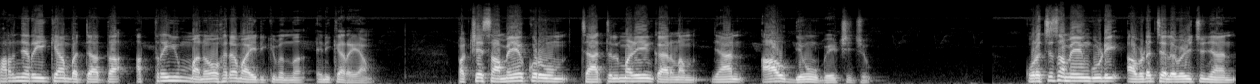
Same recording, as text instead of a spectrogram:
പറഞ്ഞറിയിക്കാൻ പറ്റാത്ത അത്രയും മനോഹരമായിരിക്കുമെന്ന് എനിക്കറിയാം. പക്ഷേ സമയക്കുറവും ചാറ്റൽ മഴയും കാരണം ഞാൻ ആ ഉദ്യമം ഉപേക്ഷിച്ചു. കുറച്ച് സമയം കൂടി അവിടെ ചെലവഴിച്ചു ഞാൻ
